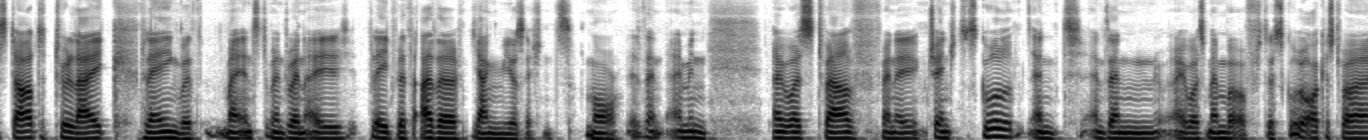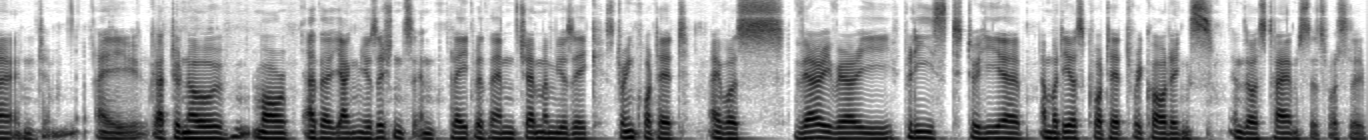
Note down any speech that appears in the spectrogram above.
started to like playing with my instrument when I played with other young musicians more. Then I mean, I was 12 when I changed school, and and then I was member of the school orchestra, and um, I got to know more other young musicians and played with them chamber music, string quartet. I was very very pleased to hear Amadeus Quartet recordings in those times. This was the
